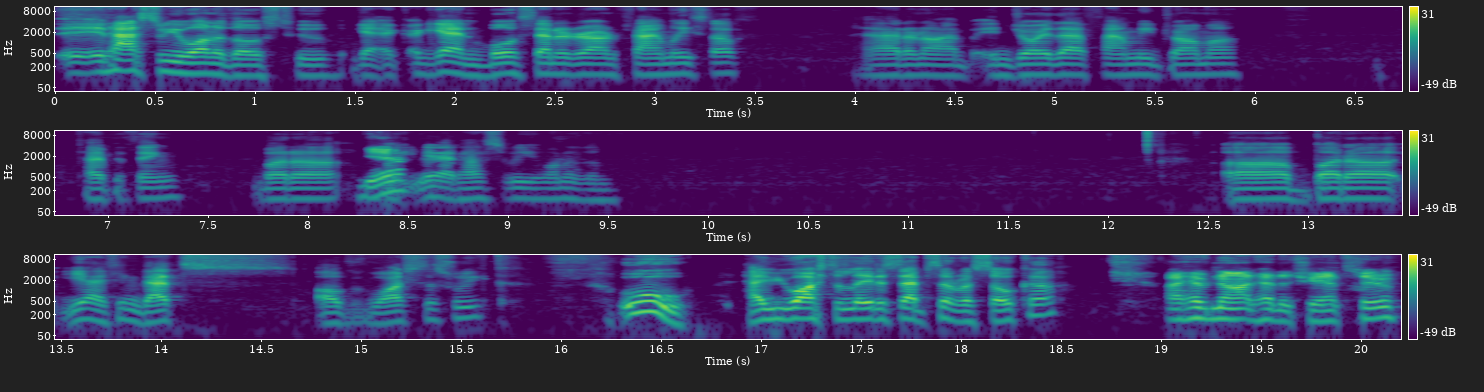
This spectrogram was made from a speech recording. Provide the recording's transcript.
it has to be one of those two. Again, again, both centered around family stuff. I don't know. I enjoy that family drama type of thing. But uh, Yeah. but yeah, it has to be one of them. Uh, but uh, yeah, I think that's all we watched this week. Ooh, have you watched the latest episode of Ahsoka? I have not had a chance to.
